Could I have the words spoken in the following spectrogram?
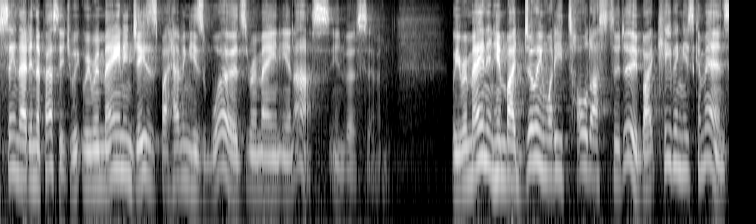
We've seen that in the passage. We, we remain in Jesus by having his words remain in us, in verse 7. We remain in him by doing what he told us to do, by keeping his commands,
